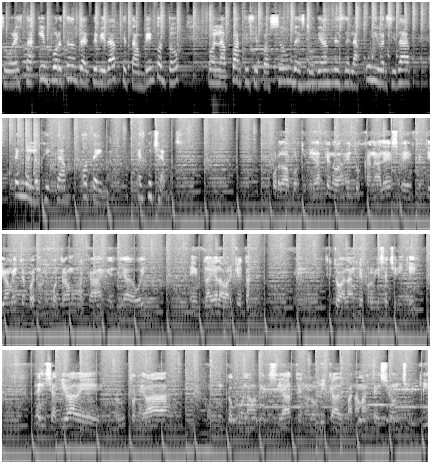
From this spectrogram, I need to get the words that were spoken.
sobre esta importante actividad que también contó con la participación de estudiantes de la Universidad Tecnológica Oteima. Escuchemos. Por la oportunidad que nos das en tus canales, efectivamente, pues nos encontramos acá en el día de hoy en Playa La Barqueta, distrito de Alange, provincia de Chiriquí. Una iniciativa de Productos Nevada, conjunto con la Universidad Tecnológica de Panamá Extensión Chiriquí,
